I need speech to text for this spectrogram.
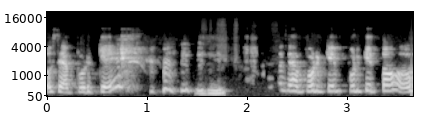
O sea, ¿por qué? o sea, ¿por qué? ¿Por qué todo?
